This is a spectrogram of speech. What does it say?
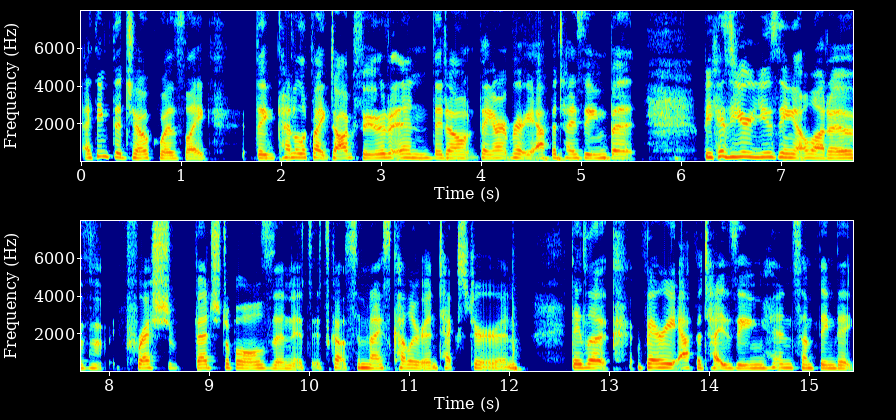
I think the joke was like they kind of look like dog food and they don't they aren't very appetizing but because you're using a lot of fresh vegetables and it's it's got some nice color and texture and they look very appetizing and something that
